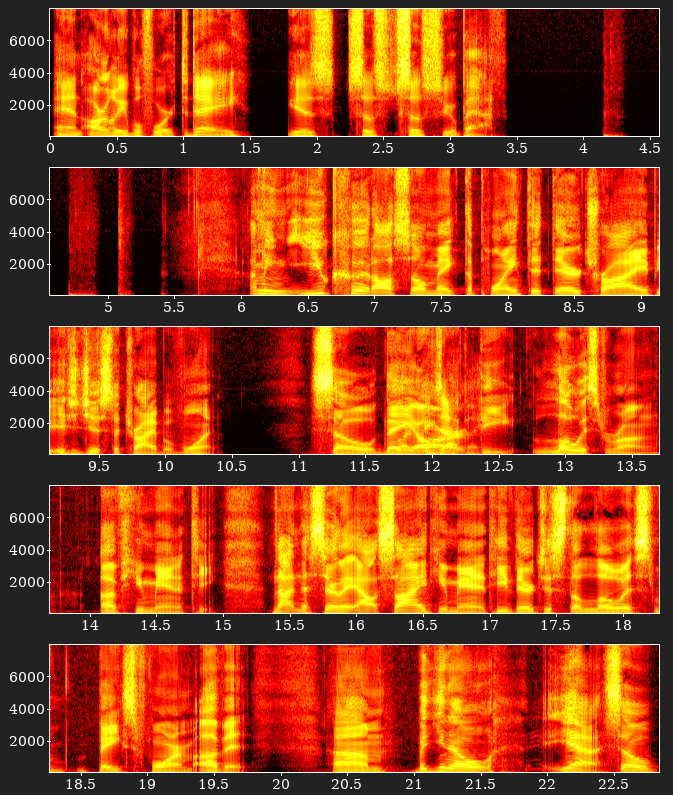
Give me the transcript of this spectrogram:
And our label for it today is so- sociopath. I mean, you could also make the point that their tribe is just a tribe of one. So they Well, are the lowest rung of humanity. Not necessarily outside humanity, they're just the lowest base form of it. Um, but you know, yeah, so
